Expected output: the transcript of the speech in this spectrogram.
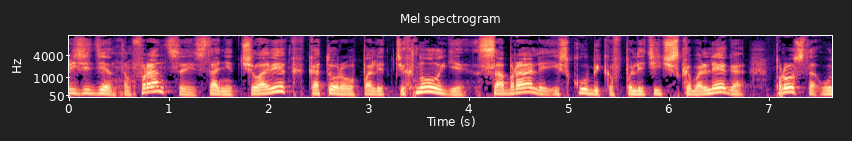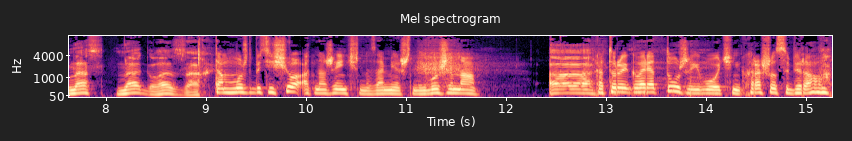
президентом Франции станет человек, которого политтехнологи собрали из кубиков политического лего просто у нас на глазах. Там может быть еще одна женщина замешана, его жена. А... Которая, говорят, тоже его очень хорошо собирала.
